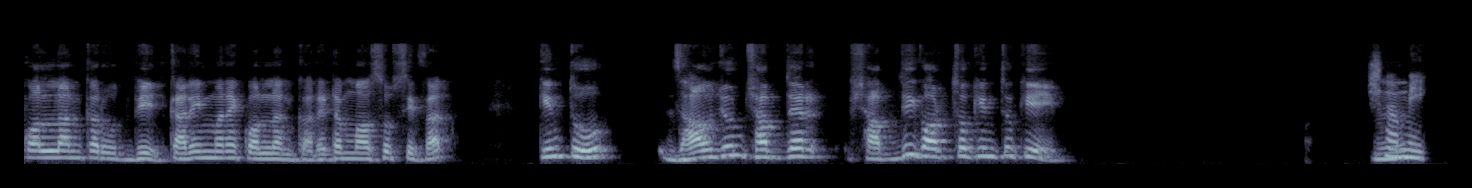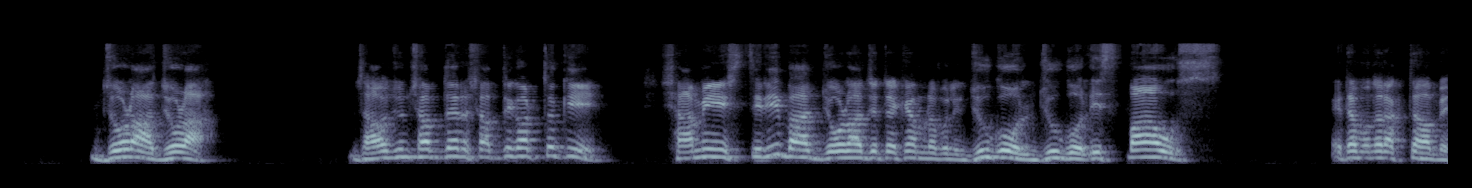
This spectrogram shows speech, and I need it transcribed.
কল্যাণকর উদ্ভিদ কারিম মানে কল্যাণকর এটা মৌসুফ সিফাত। কিন্তু ঝাউজুন শব্দের শাব্দিক অর্থ কিন্তু কি? স্বামী জোড়া জোড়া। ঝাউজুন শব্দের শাব্দিক অর্থ কি? স্বামী স্ত্রী বা জোড়া যেটাকে আমরা বলি যুগল যুগল স্পাউস এটা মনে রাখতে হবে।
